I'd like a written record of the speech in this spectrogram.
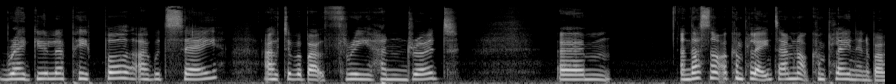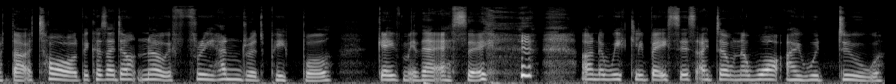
regular people, I would say, out of about 300. Um, and that's not a complaint. I'm not complaining about that at all because I don't know if 300 people gave me their essay on a weekly basis. I don't know what I would do,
